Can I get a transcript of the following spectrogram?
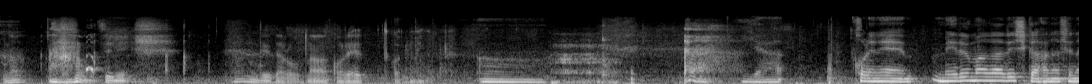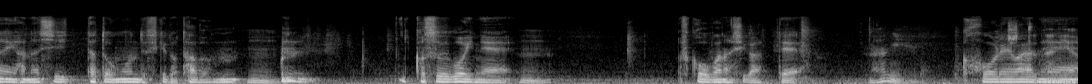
たな。別に。なんでだろうなこれとか思いうん。いやこれねメルマガでしか話せない話だと思うんですけど多分。うん。一個すごいね。うん不幸話があって。何？これはね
